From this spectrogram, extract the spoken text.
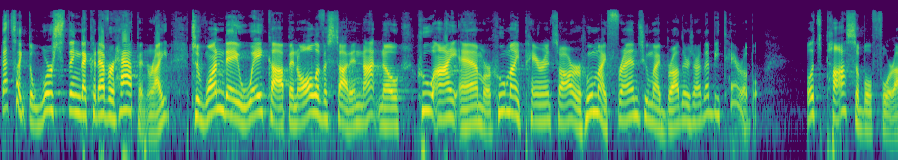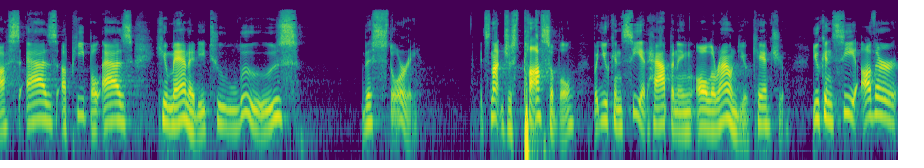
that's like the worst thing that could ever happen, right? To one day wake up and all of a sudden not know who I am or who my parents are or who my friends, who my brothers are, that'd be terrible. Well, it's possible for us as a people, as humanity, to lose this story. It's not just possible, but you can see it happening all around you, can't you? You can see other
